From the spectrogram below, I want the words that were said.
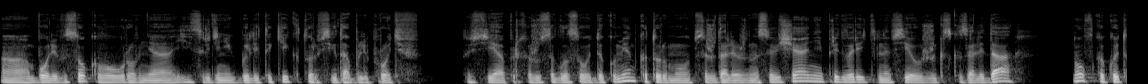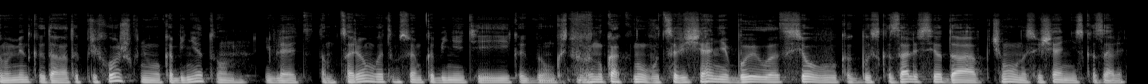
э, более высокого уровня, и среди них были такие, которые всегда были против. То есть я прихожу согласовывать документ, который мы обсуждали уже на совещании предварительно, все уже сказали «да», но в какой-то момент, когда ты приходишь к нему в кабинет, он является там царем в этом своем кабинете, и как бы он говорит, ну как, ну вот совещание было, все, вы как бы сказали все, да, почему вы на совещании не сказали?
